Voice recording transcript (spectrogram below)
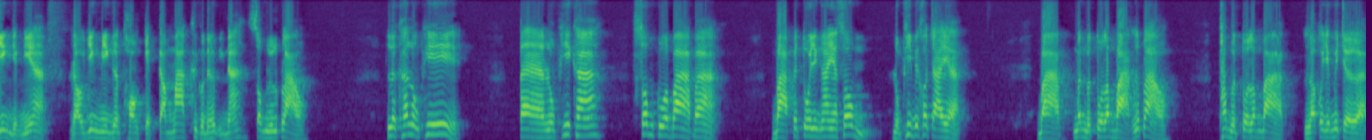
ยิ่งอย่างเนี้ยเรายิ่งมีเงินทองเก็บกำมมากขึ้นกว่าเดิมอีกนะ ส้มรู้หรือเปล่าเหรอคะหลวงพี่ แต่หลวงพี่คะ ส้มกลัวบาปอะบาปเป็นตัวยังไงอะส้ม หลวงพี่ไม่เข้าใจอะบาปมันเหมือนตัวลำบากหรือเปล่า ถ้าเหมือนตัวลำบาก เราก็ยังไม่เจออะ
